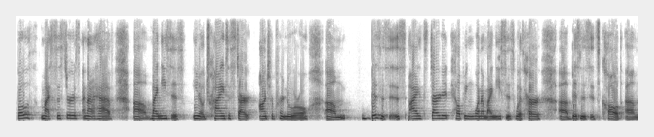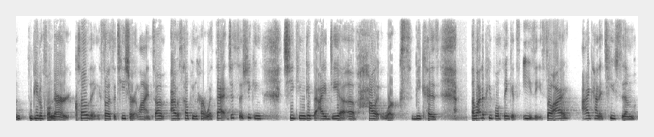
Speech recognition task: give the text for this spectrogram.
both my sisters and I have uh, my nieces, you know, trying to start entrepreneurial um, businesses. I started helping one of my nieces with her uh, business. It's called um, Beautiful Nerd Clothing. So it's a t-shirt line. So I was helping her with that just so she can she can get the idea of how it works because a lot of people think it's easy. So I I kind of teach them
